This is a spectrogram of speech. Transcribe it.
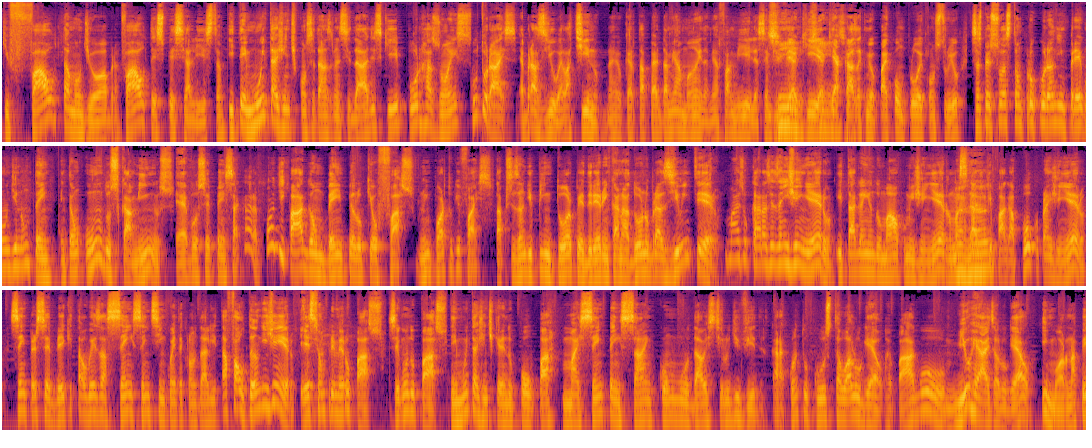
que falta mão de obra, falta especialista e tem muita gente concentrada nas grandes cidades que por razões culturais. É Brasil, é latino, né? Eu quero estar perto da minha mãe, da minha família, sempre Sim, viver aqui, sim, aqui é a sim. casa que meu pai comprou e construiu. Essas pessoas estão procurando emprego onde não tem. Então, um dos caminhos é você pensar, cara, onde pagam bem pelo que eu faço? Não importa o que faz. Tá precisando de pintor, pedreiro, encanador no Brasil inteiro. Mas o cara às vezes é engenheiro e tá ganhando mal como engenheiro numa Aham. cidade que paga pouco para engenheiro, sem perceber que talvez a 100, 150 quilômetros dali tá faltando engenheiro. Esse é um primeiro passo. Segundo passo, tem muita gente querendo poupar, mas sem pensar em como mudar o estilo de vida. Cara, quanto custa o aluguel? Eu pago mil reais aluguel e moro na periferia.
